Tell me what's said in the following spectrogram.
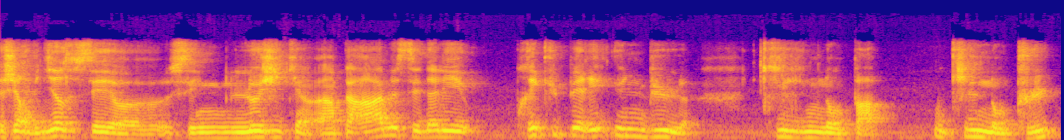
j'ai envie de dire, c'est euh, une logique imparable, c'est d'aller récupérer une bulle qu'ils n'ont pas ou qu'ils n'ont plus,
